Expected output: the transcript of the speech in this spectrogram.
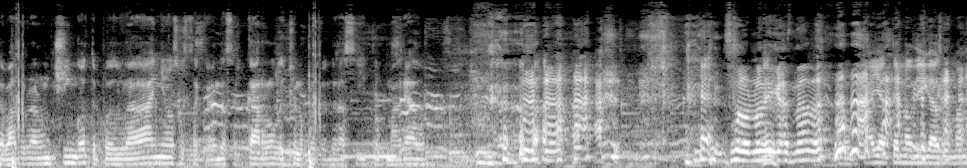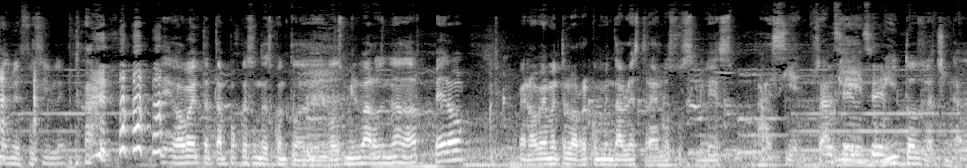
Te va a durar un chingo, te puede durar años hasta que vendas el carro. De hecho, lo puedes vender así, todo madreado. Solo no digas nada. No, cállate, no digas, no mames mi fusible. Sí, obviamente tampoco es un descuento de 2000 baros ni nada, pero bueno, obviamente lo recomendable es traer los fusibles al 100, o sea, Al 100, bien sí. bonitos, la chingada.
